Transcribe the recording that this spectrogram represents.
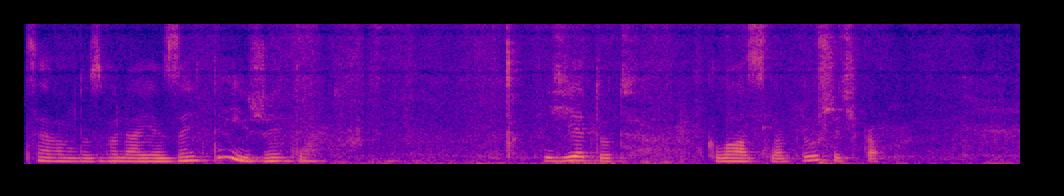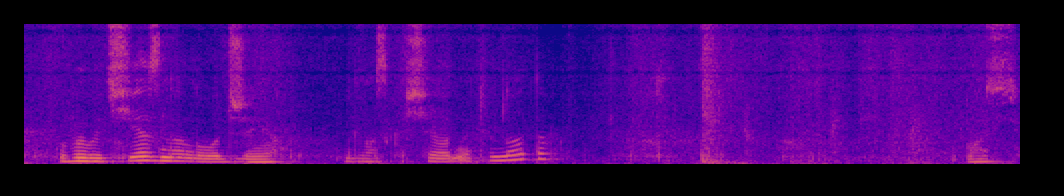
Це вам дозволяє зайти і жити. Є тут класна плюшечка, величезна лоджія. Будь ласка, ще одна кімната. Ось.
